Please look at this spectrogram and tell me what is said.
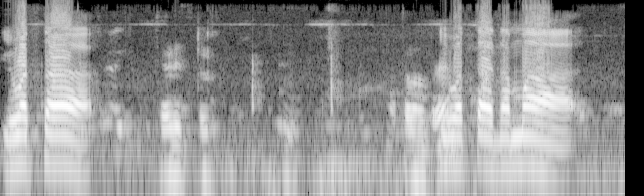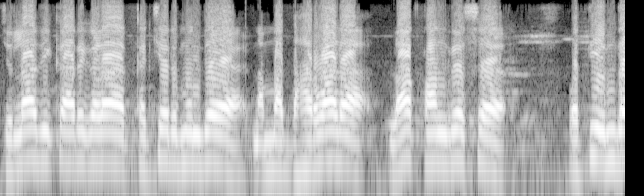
ಇವತ್ತ ಇವತ್ತ ನಮ್ಮ ಜಿಲ್ಲಾಧಿಕಾರಿಗಳ ಕಚೇರಿ ಮುಂದೆ ನಮ್ಮ ಧಾರವಾಡ ಬ್ಲಾಕ್ ಕಾಂಗ್ರೆಸ್ ವತಿಯಿಂದ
